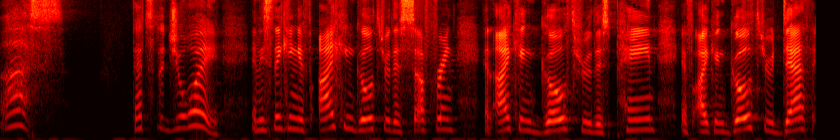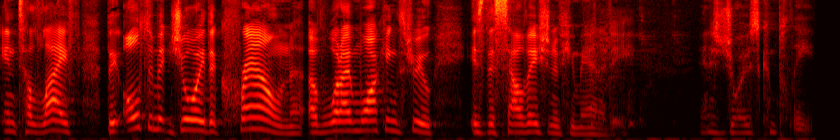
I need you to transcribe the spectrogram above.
Us. That's the joy. And he's thinking if I can go through this suffering and I can go through this pain, if I can go through death into life, the ultimate joy, the crown of what I'm walking through is the salvation of humanity. And his joy is complete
